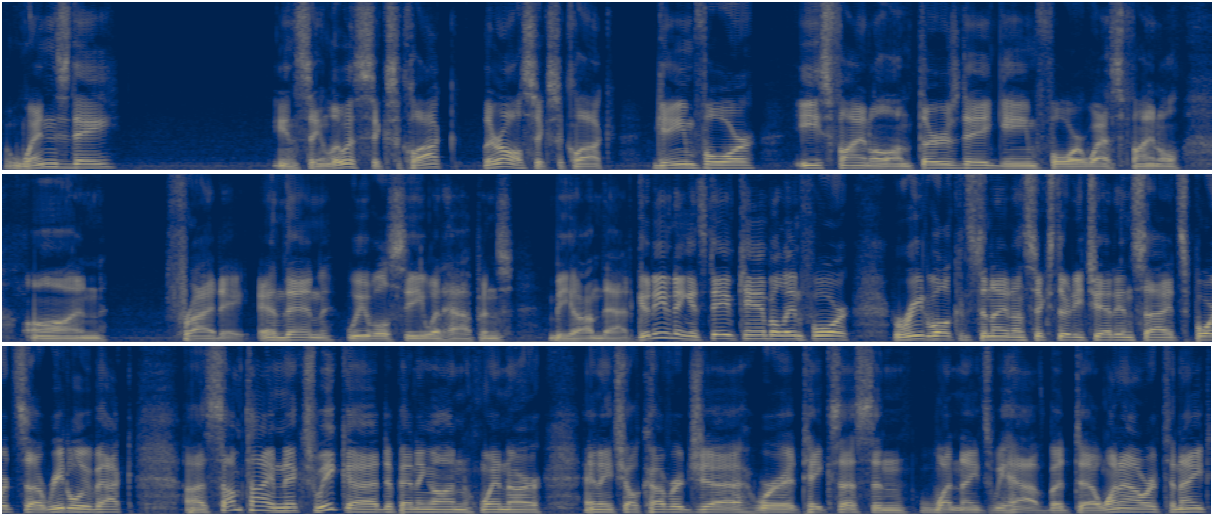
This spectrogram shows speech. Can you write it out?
Wednesday in St. Louis, 6 o'clock. They're all 6 o'clock. Game four, East Final on Thursday. Game four, West Final on Friday. And then we will see what happens beyond that. Good evening. It's Dave Campbell in for Reed Wilkins tonight on 630 CHED Inside Sports. Uh, Reed will be back uh, sometime next week, uh, depending on when our NHL coverage, uh, where it takes us and what nights we have. But uh, one hour tonight,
